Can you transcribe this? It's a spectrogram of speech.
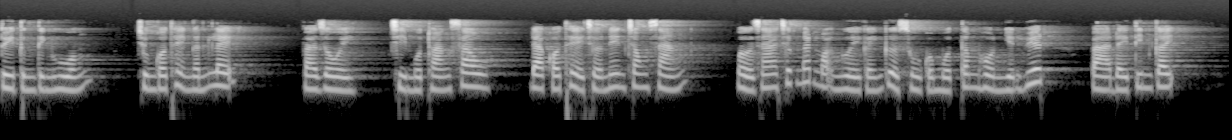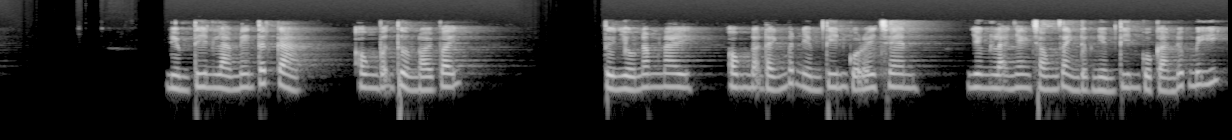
Tùy từng tình huống, chúng có thể ngấn lệ, và rồi, chỉ một thoáng sau, đã có thể trở nên trong sáng, mở ra trước mắt mọi người cánh cửa sổ của một tâm hồn nhiệt huyết và đầy tin cậy. Niềm tin làm nên tất cả, ông vẫn thường nói vậy. Từ nhiều năm nay, ông đã đánh mất niềm tin của Rachel, nhưng lại nhanh chóng giành được niềm tin của cả nước Mỹ.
